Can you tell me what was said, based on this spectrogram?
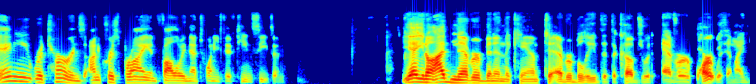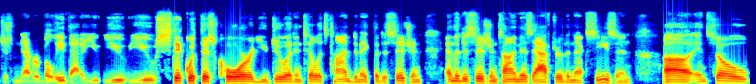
any returns on Kris Bryant following that 2015 season. Yeah, you know, I've never been in the camp to ever believe that the Cubs would ever part with him. I just never believe that. You you you stick with this core, you do it until it's time to make the decision, and the decision time is after the next season. Uh, and so,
